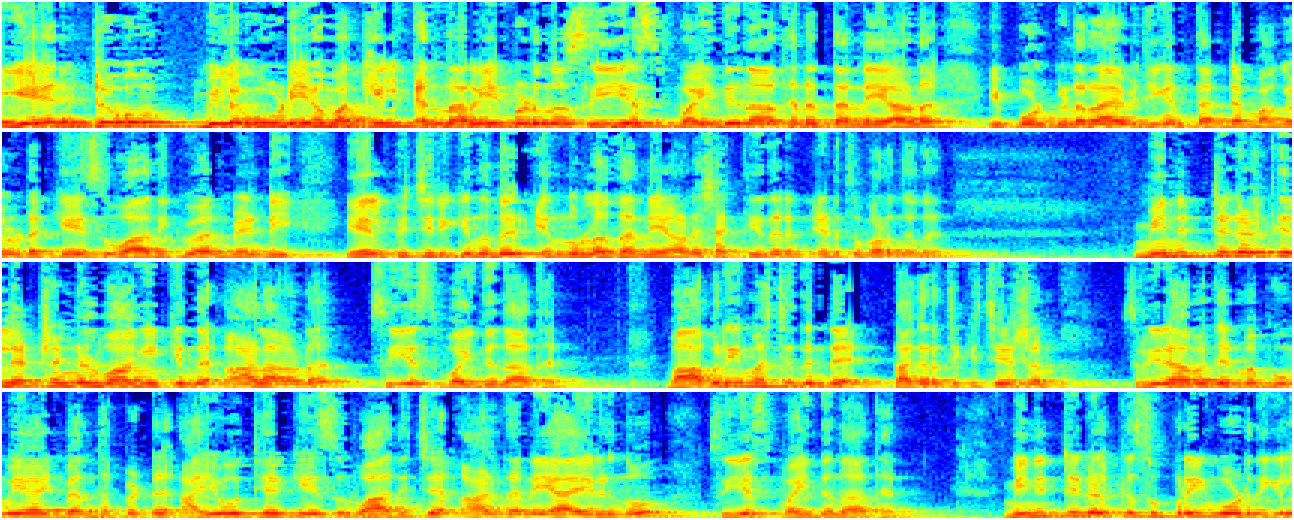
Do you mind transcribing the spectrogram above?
ഏറ്റവും വില കൂടിയ വക്കീൽ എന്നറിയപ്പെടുന്ന സി എസ് വൈദ്യനാഥനെ തന്നെയാണ് ഇപ്പോൾ പിണറായി വിജയൻ തന്റെ മകളുടെ കേസ് വാദിക്കുവാൻ വേണ്ടി ഏൽപ്പിച്ചിരിക്കുന്നത് എന്നുള്ളത് തന്നെയാണ് ശക്തിധരൻ എടുത്തു പറഞ്ഞത്. മിനിറ്റുകൾക്ക് ലക്ഷങ്ങൾ വാങ്ങിക്കുന്ന ആളാണ് സി എസ് വൈദ്യനാഥൻ. ബാബറി മസ്ജിദിന്റെ തകർച്ചയ്ക്ക് ശേഷം ശ്രീരാമ ജന്മഭൂമിയായി ബന്ധപ്പെട്ട് അയോധ്യ കേസ് വാദിച്ച ആൾ തന്നെയായിരുന്നു സി എസ് വൈദ്യനാഥൻ. മിനിറ്റുകൾക്ക് സുപ്രീം കോടതിയിൽ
